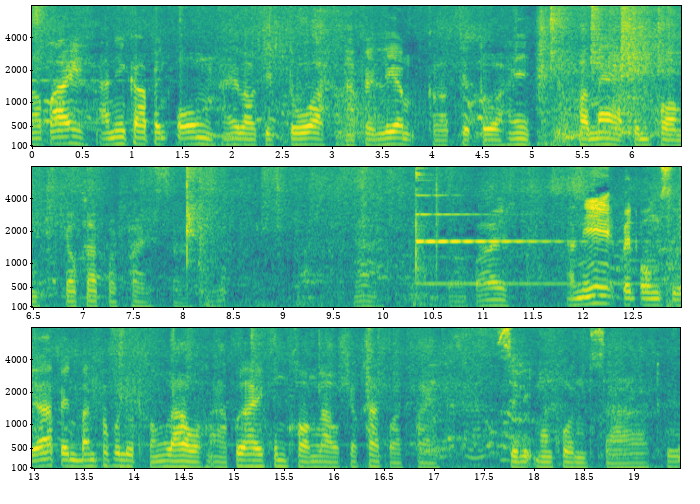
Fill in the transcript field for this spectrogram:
ต่อไปอันนี้ก็เป็นองค์ให้เราติดตัวอ่าเป็นเลี่ยมก็ติดตัวให้พระแม่คุ้มครองแก้วคลาดปลอดภัย อไปอันนี้เป็นองค์เสือเป็นบรรพบุรุษของเราเพื่อให้คุ้มครองเราแก้วคลาปลอดภัยสิริมงคลสาธุ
